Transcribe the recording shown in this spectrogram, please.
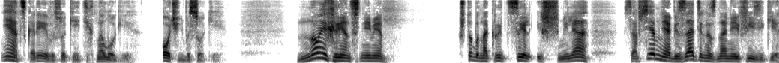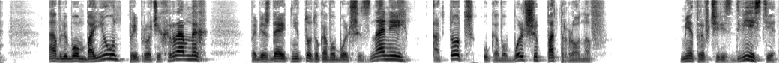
Нет, скорее высокие технологии. Очень высокие. Ну и хрен с ними. Чтобы накрыть цель из шмеля, совсем не обязательно знание физики, а в любом бою, при прочих равных, побеждает не тот, у кого больше знаний, а тот, у кого больше патронов. Метров через двести,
